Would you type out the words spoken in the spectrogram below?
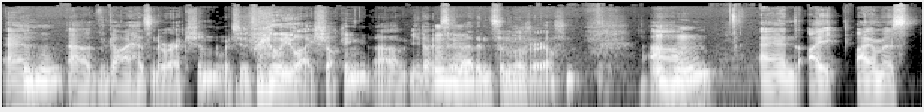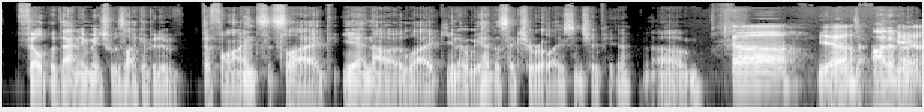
and Mhm. uh, the guy has an erection, which is really like shocking. Um, you don't see Mhm. that in cinema very often. Um, And I I almost felt that that image was like a bit of defiance. It's like, yeah, no, like you know, we had a sexual relationship here. Um, Ah, yeah. I don't know. Yeah.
